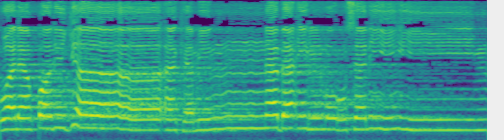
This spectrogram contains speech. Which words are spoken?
ولقد جاءك من نبأ المرسلين حميم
